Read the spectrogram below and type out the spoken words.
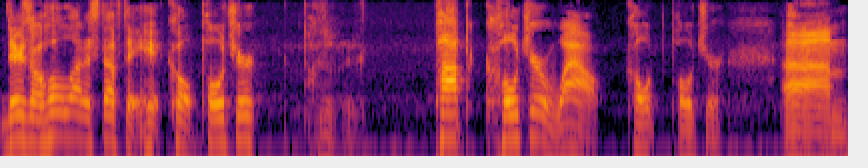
there's a whole lot of stuff that hit cult culture, pop culture. Wow, cult culture. Um,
